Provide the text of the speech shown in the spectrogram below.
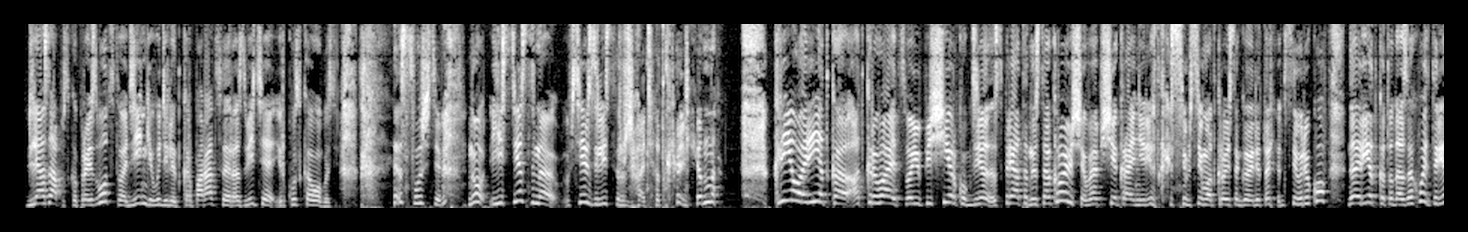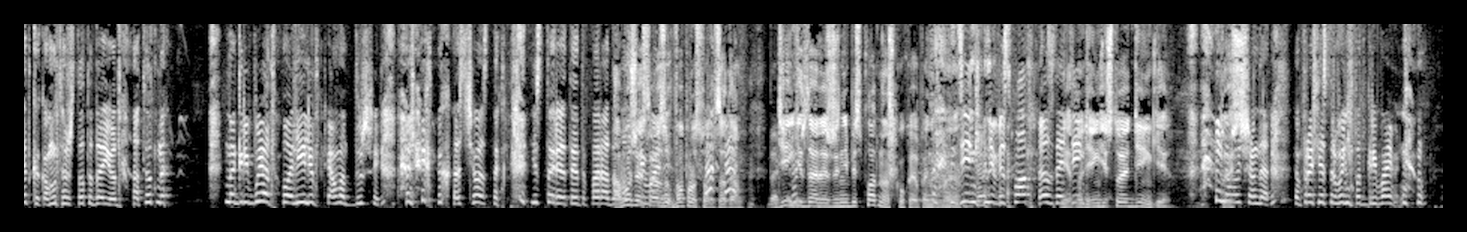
для запуска производства деньги выделит корпорация развития Иркутской области. Слушайте, ну, естественно, все взялись ржать откровенно. Крио редко открывает свою пещерку, где спрятаны сокровища. Вообще крайне редко Сим-Сим откройся, говорит Олег Севрюков. Да, редко туда заходит, редко кому-то что-то дает. А тут на, на грибы отвалили прямо от души. Олег Михайлович, что у вас так история-то это порадовала? А можно я сразу вопрос вам задам? Деньги дали же не бесплатно, насколько я понимаю. Деньги не бесплатно, а за деньги. Нет, но деньги стоят деньги. Ну, в общем, да. Профессор, вы не под грибами.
